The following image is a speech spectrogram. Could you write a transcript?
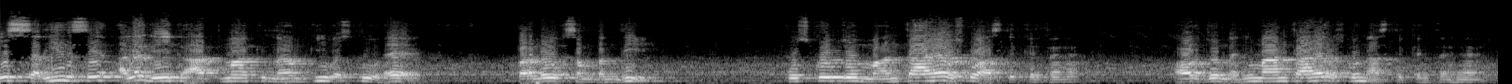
इस शरीर से अलग एक आत्मा के नाम की वस्तु है, परलोक संबंधी। उसको जो मानता है, उसको आस्तिक कहते हैं। और जो नहीं मानता है, उसको नास्तिक कहते हैं।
